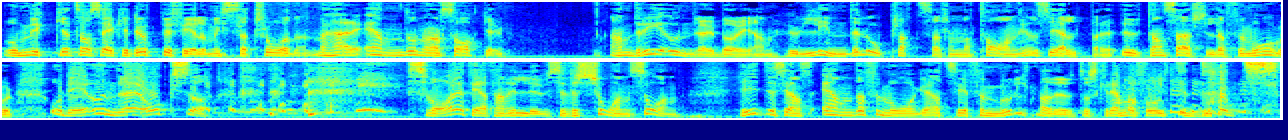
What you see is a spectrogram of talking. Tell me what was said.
Och mycket tar säkert upp i fel och missar tråden. Men här är ändå några saker. André undrar i början hur Lindelo platsar som Nathaniels hjälpare utan särskilda förmågor. Och det undrar jag också. Svaret är att han är Lucifers sonson. Hittills är hans enda förmåga att se förmultnad ut och skrämma folk till döds.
